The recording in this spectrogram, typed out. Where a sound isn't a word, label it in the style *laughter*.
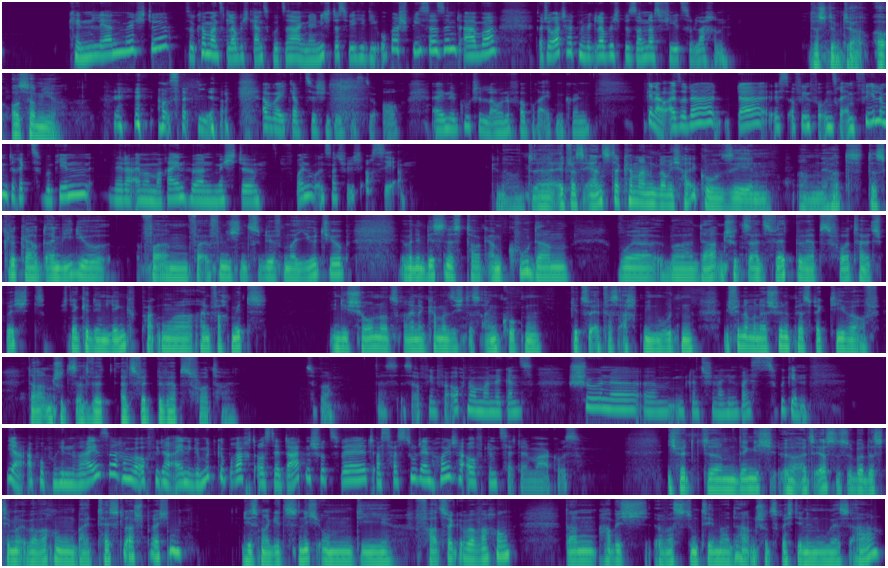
kennenlernen möchte. So kann man es, glaube ich, ganz gut sagen. Nicht, dass wir hier die Oberspießer sind, aber dort hatten wir, glaube ich, besonders viel zu lachen. Das stimmt, ja. Au außer mir. *laughs* außer dir. Aber ich glaube, zwischendurch hast du auch eine gute Laune verbreiten können. Genau, also da, da ist auf jeden Fall unsere Empfehlung direkt zu Beginn. Wer da einmal mal reinhören möchte, freuen wir uns natürlich auch sehr. Genau, und äh, etwas ernster kann man, glaube ich, Heiko sehen. Ähm, er hat das Glück gehabt, ein Video ver ähm, veröffentlichen zu dürfen bei YouTube über den Business Talk am Kudamm, wo er über Datenschutz als Wettbewerbsvorteil spricht. Ich denke, den Link packen wir einfach mit in die Show Notes rein, dann kann man sich das angucken. Geht so etwas acht Minuten. Ich finde mal eine schöne Perspektive auf Datenschutz als, Wett als Wettbewerbsvorteil. Super. Das ist auf jeden Fall auch nochmal eine ganz schöne, ähm, ein ganz schöner Hinweis zu Beginn. Ja, apropos Hinweise, haben wir auch wieder einige mitgebracht aus der Datenschutzwelt. Was hast du denn heute auf dem Zettel, Markus? Ich werde, ähm, denke ich, äh, als erstes über das Thema Überwachung bei Tesla sprechen. Diesmal geht es nicht um die Fahrzeugüberwachung. Dann habe ich was zum Thema Datenschutzrecht in den USA.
